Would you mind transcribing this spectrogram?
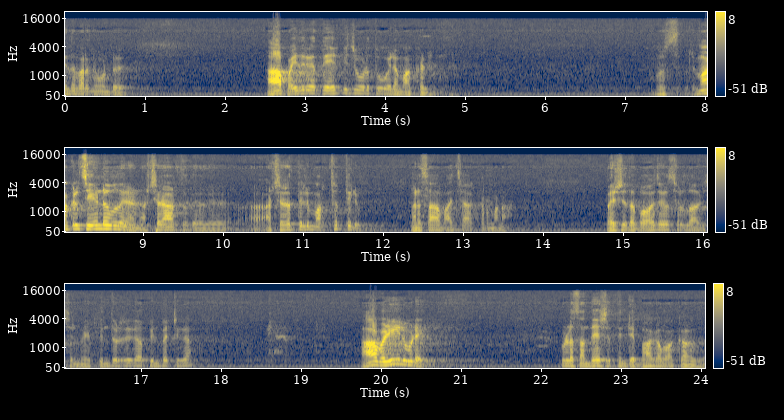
എന്ന് പറഞ്ഞുകൊണ്ട് ആ പൈതൃകത്തെ ഏൽപ്പിച്ചു കൊടുത്തു ഉലമാക്കൾ. ഉലമാക്കൾ ചെയ്യേണ്ടത് തന്നെയാണ്. അക്ഷരാർത്ഥത്തിൽ അത് അക്ഷരത്തിലും അർത്ഥത്തിലും മനസ്സാ വാച കർമ്മണ. പരിശുദ്ധ പ്രവാചക സല്ലല്ലാഹു അലൈഹി വസല്ലമയെ പിന്തുടരുക പിൻപറ്റുക. ആ വഴിയിലൂടെ ഉള്ള സന്ദേശത്തിന്റെ ഭാഗമാക്കാവുക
